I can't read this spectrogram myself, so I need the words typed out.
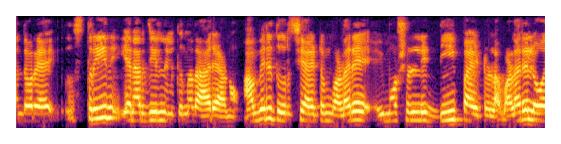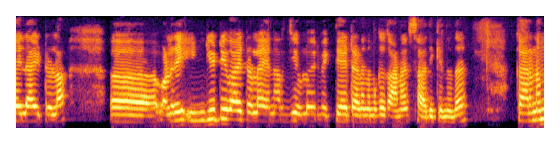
എന്താ പറയാ സ്ത്രീ എനർജിയിൽ നിൽക്കുന്നത് ആരാണോ അവർ തീർച്ചയായിട്ടും വളരെ ഇമോഷണലി ഡീപ്പ് ആയിട്ടുള്ള വളരെ ലോയൽ ആയിട്ടുള്ള വളരെ ഇൻഡ്യൂട്ടീവ് ആയിട്ടുള്ള എനർജി ഉള്ള ഒരു വ്യക്തിയായിട്ടാണ് നമുക്ക് കാണാൻ സാധിക്കുന്നത്. കാരണം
